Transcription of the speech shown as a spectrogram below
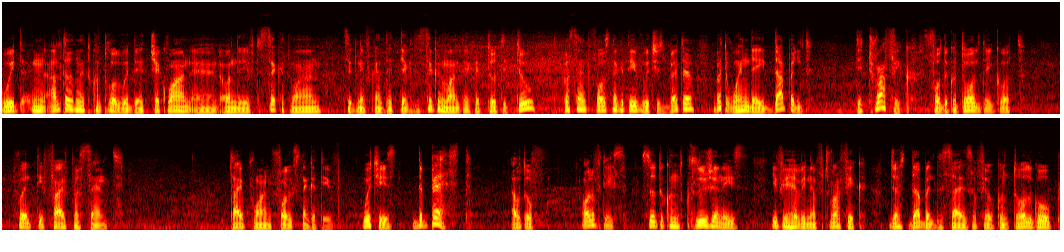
With an alternate control with the check one and only if the second one significant, they take the second one, they had 32% false negative, which is better. But when they doubled the traffic for the control, they got 25% type 1 false negative, which is the best out of all of this. So the conclusion is if you have enough traffic, just double the size of your control group.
